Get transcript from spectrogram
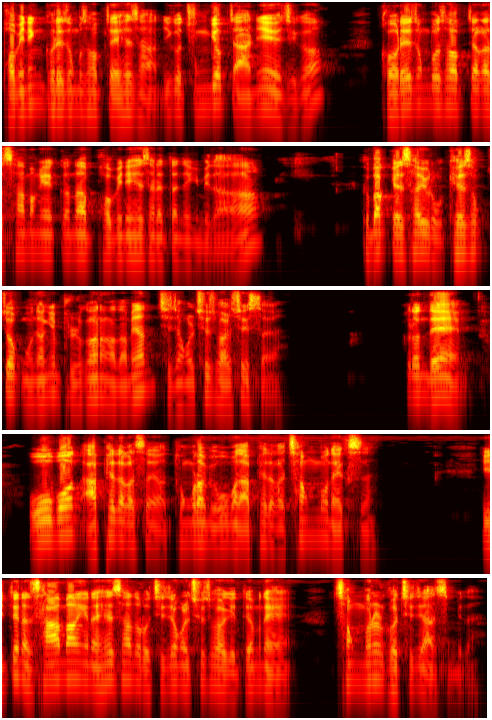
법인인 거래정보사업자의 해산 이거 중개업자 아니에요 지금 거래정보사업자가 사망했거나 법인이 해산했다는 얘기입니다. 그 밖의 사유로 계속적 운영이 불가능하다면 지정을 취소할 수 있어요. 그런데 5번 앞에다가 써요. 동그라미 5번 앞에다가 청문 X. 이때는 사망이나 해산으로 지정을 취소하기 때문에 청문을 거치지 않습니다.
